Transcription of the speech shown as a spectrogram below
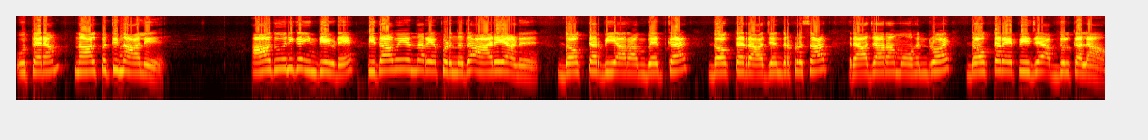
ഉത്തരം നാൽപ്പത്തിനാല്. ആധുനിക ഇന്ത്യയുടെ പിതാവ് എന്നറിയപ്പെടുന്നത് ആരെയാണ്? Doctor B R Ambedkar doctor Rajendra Prasad Rajaram Mohan Roy doctor A P J Abdul Kalam.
